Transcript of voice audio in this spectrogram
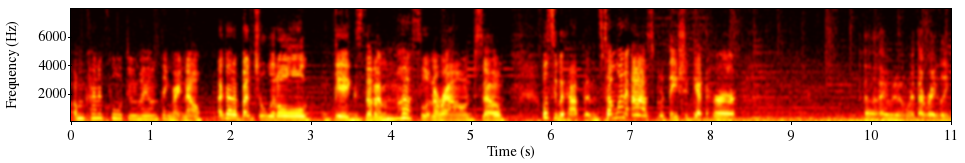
I'm kind of cool with doing my own thing right now. I got a bunch of little gigs that I'm hustling around, so we'll see what happens. Someone asked what they should get her uh, I wouldn't word that rightly.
